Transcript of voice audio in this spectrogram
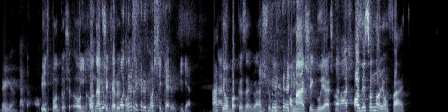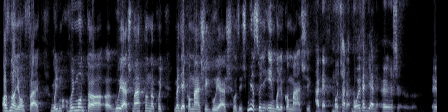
Igen. Tehát a, Így pontos. Ott, így ott nem jó, sikerült Ott pontos. nem sikerült, most sikerült, igen. Hát Tehát- jobb a közeg, lássuk. A másik gulyásnál. A másik- Az viszont nagyon fájt. Az nagyon fájt, hogy, hogy mondta a Gulyás Mártonnak, hogy megyek a másik Gulyáshoz is. Mi az, hogy én vagyok a másik? Hát de bocsánat, volt egy ilyen ö, s- ö,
